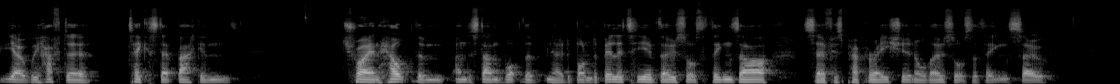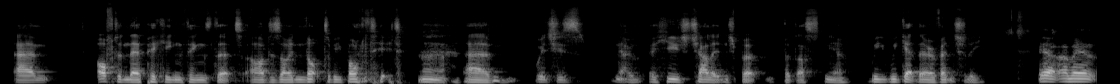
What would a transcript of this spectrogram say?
yeah, we have to take a step back and try and help them understand what the you know the bondability of those sorts of things are, surface preparation, all those sorts of things. So um, often they're picking things that are designed not to be bonded, mm. um, which is you know a huge challenge. But but that's you know we we get there eventually. Yeah, I mean,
